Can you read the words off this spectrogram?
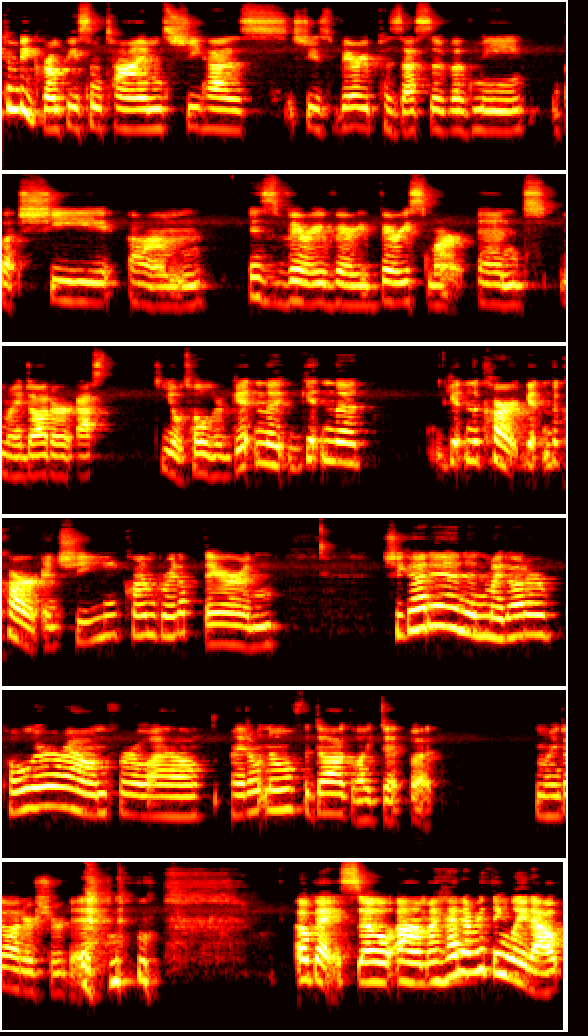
can be grumpy sometimes. She has she's very possessive of me, but she um, is very very very smart. And my daughter asked, you know, told her get in the get in the get in the cart, get in the cart, and she climbed right up there and she got in. And my daughter pulled her around for a while. I don't know if the dog liked it, but my daughter sure did. okay, so um, I had everything laid out.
